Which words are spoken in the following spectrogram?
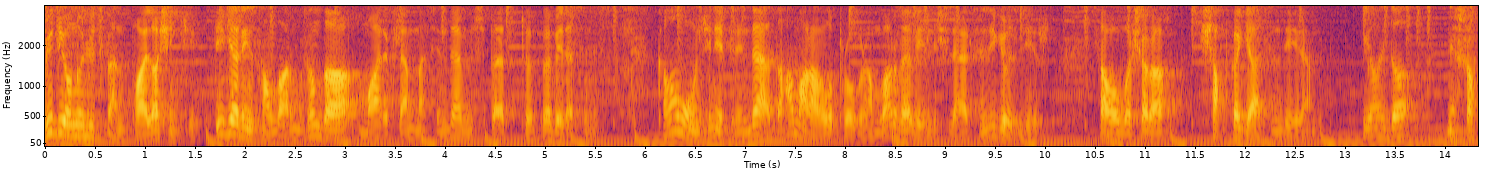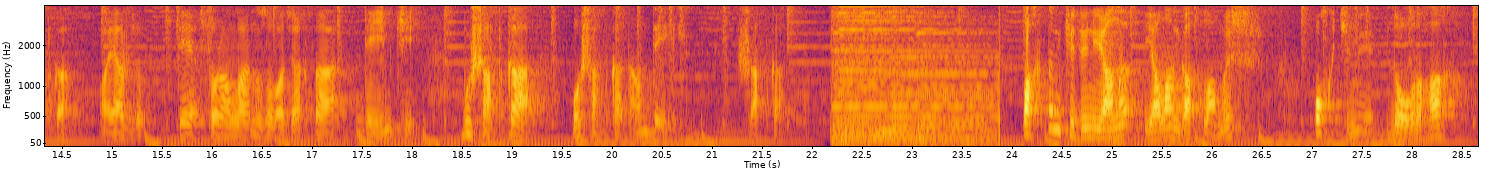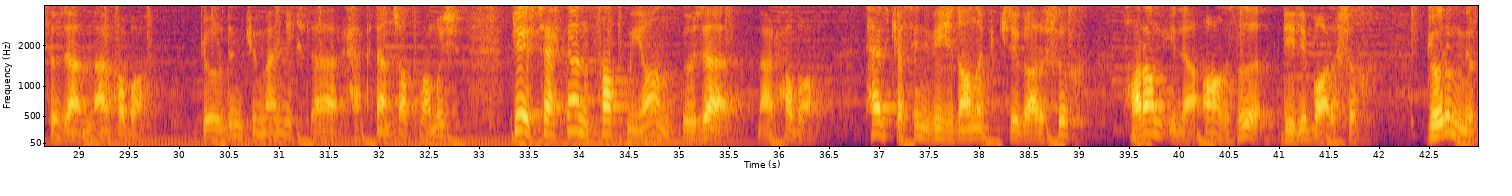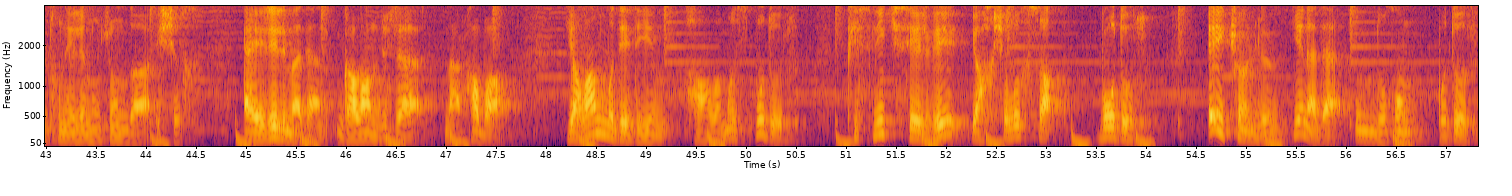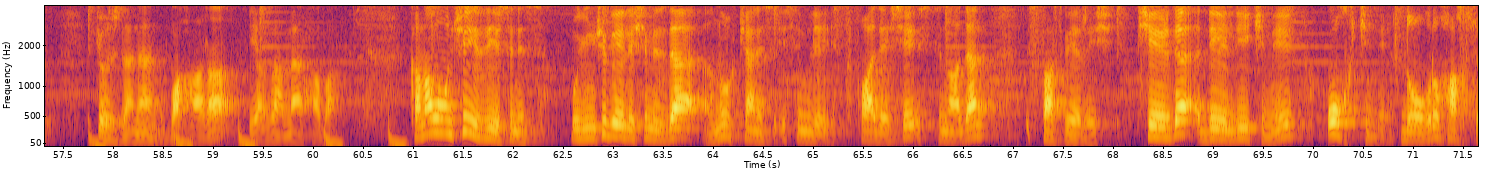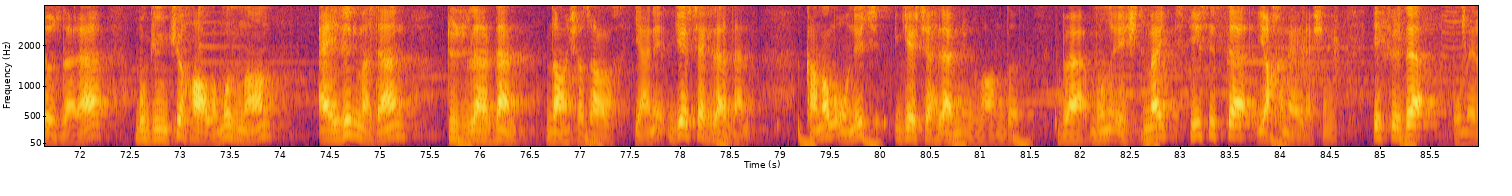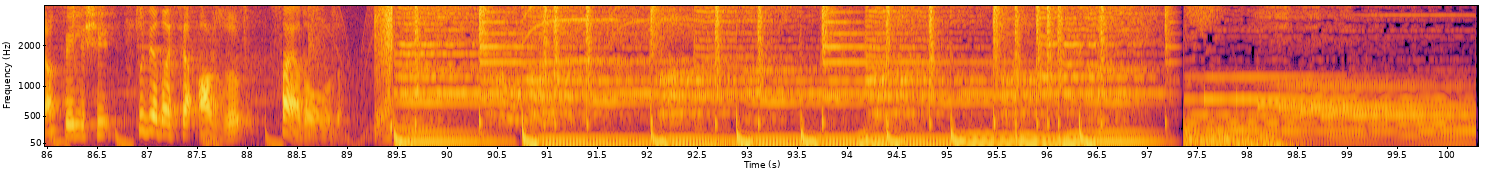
Videonu lütfən paylaşın ki, digər insanlarımızın da maariflənməsində müsbət töhfə verəsiniz. Kanal 13-ün efirində daha maraqlı proqramlar və verilişlər sizi gözləyir. Sağollaşaraq şapka gəlsin deyirəm. Yayda nə şapka, Ayarzu deyə soranlarınız olacaqsa, deyim ki, bu şapka o şapkadan deyil. Şapka. Baxdım ki, dünyanı yalan qaplamış, ox kimi doğru haqq sözə mərhaba. Gördüm ki, mənliklər həbdən çatlamış, gerçəkdən sapmayan özə mərhaba. Hər kəsin vicdanı, fikri qarışıq, haram ilə ağzı, dili barışıq. Görünmür tunelin ucunda işıq. Əyrilmədən qalan düzə mərhaba. Yalanmı dediyim halımız budur. Pislik selvi, yaxşılıqsa bodur. Ey könlüm, yenə də umduğum budur. Gözlənən bahara yaza mərhaba. Kanal 13-ü izləyirsiniz. Bugünkü verilişimizdə Nuh Kənis isimli istifadəçiyə istinadən start veririk. Şeirdə deyildiyi kimi, ox kimi doğru haqq sözlərə bugünkü halımızla əyrilmədən düzlərdən danışacağıq. Yəni gerçəklərdən. Kanal 13 gerçəklərin ünvanıdır və bunu eşitmək istəyirsinizsə yaxın əyləşin. Efirdə Bumerang verilişi, studiyada isə Arzu Sayadoğludur.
